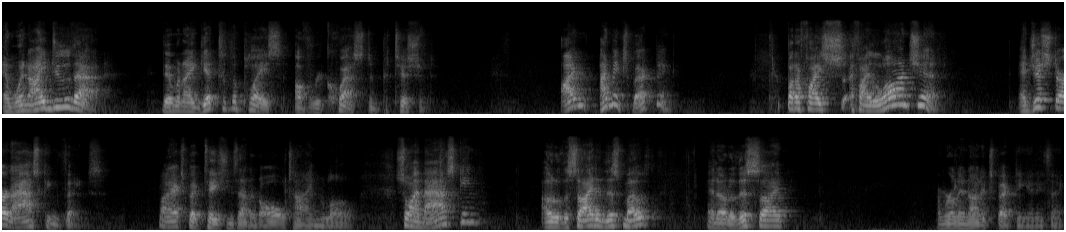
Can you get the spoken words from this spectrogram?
And when I do that, then when I get to the place of request and petition, I'm I'm expecting. But if I if I launch in and just start asking things, my expectations at an all-time low. So I'm asking out of the side of this mouth and out of this side, I'm really not expecting anything.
